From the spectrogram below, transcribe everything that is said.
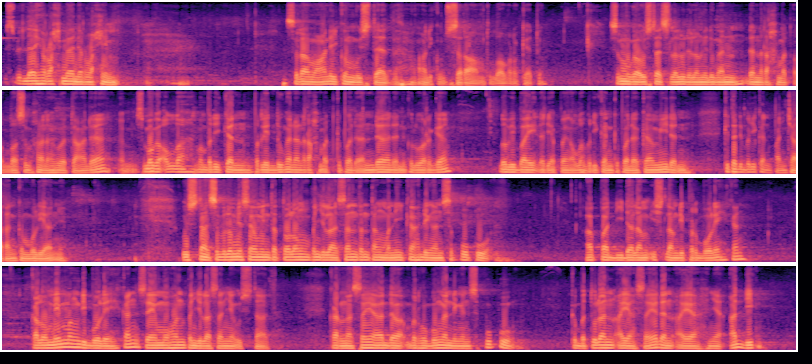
Bismillahirrahmanirrahim. Assalamualaikum Ustaz. Waalaikumsalam warahmatullahi wabarakatuh. Semoga Ustaz selalu dalam lindungan dan rahmat Allah Subhanahu wa taala. Amin. Semoga Allah memberikan perlindungan dan rahmat kepada Anda dan keluarga lebih baik dari apa yang Allah berikan kepada kami dan kita diberikan pancaran kemuliaannya. Ustaz, sebelumnya saya minta tolong penjelasan tentang menikah dengan sepupu. Apa di dalam Islam diperbolehkan? Kalau memang dibolehkan, saya mohon penjelasannya Ustaz. Karena saya ada berhubungan dengan sepupu. Kebetulan ayah saya dan ayahnya adik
